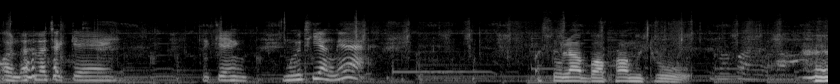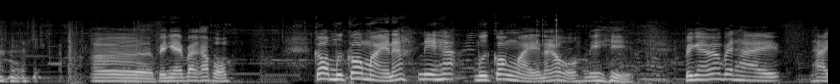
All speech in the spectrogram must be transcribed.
เออแล้วเราจะแกงจะแกงมื้อเที่ยงเนี่ยสุรบอกพ่อมือถูก เออเป็นไงบ้างครับผม ก็มือกล้องใหม่นะนี่ฮะ มือกล้องใหม่นะครับผมนี่ เป็นไงบ้างไปถ่ายถ่าย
